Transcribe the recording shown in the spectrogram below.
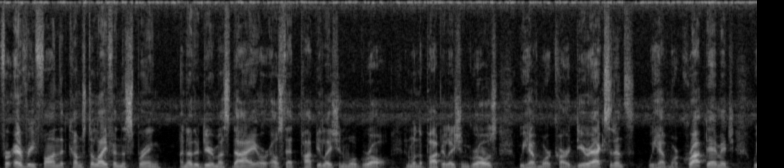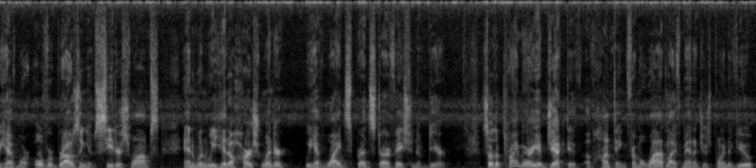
For every fawn that comes to life in the spring, Another deer must die, or else that population will grow. And when the population grows, we have more car deer accidents, we have more crop damage, we have more overbrowsing of cedar swamps, and when we hit a harsh winter, we have widespread starvation of deer. So, the primary objective of hunting from a wildlife manager's point of view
